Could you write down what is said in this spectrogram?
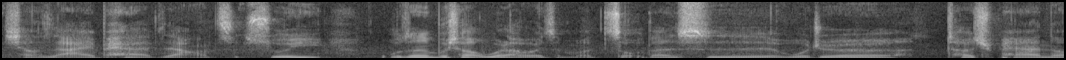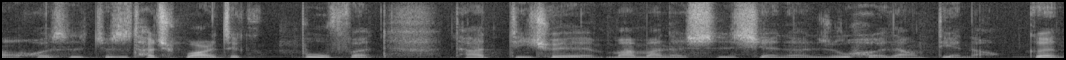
像是 iPad 这样子。所以我真的不晓得未来会怎么走，但是我觉得 touch panel 或是就是 touch bar 这个部分，它的确慢慢的实现了如何让电脑更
